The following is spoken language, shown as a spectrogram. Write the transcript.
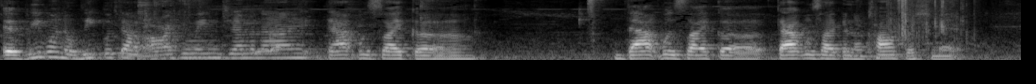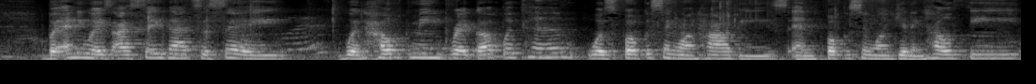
If we went a week without arguing, Gemini, that was like a, that was like a, that was like an accomplishment. But anyways, I say that to say what helped me break up with him was focusing on hobbies and focusing on getting healthy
